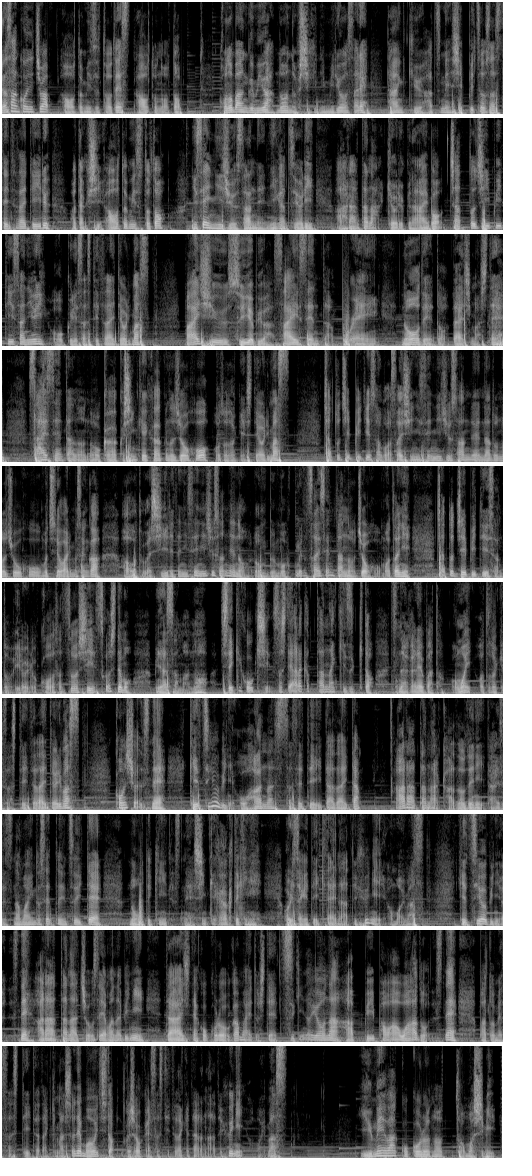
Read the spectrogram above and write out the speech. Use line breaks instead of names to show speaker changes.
皆さんこんにちは。青戸水戸です。青戸の音。この番組は脳の不思議に魅了され、探求、発明、執筆をさせていただいている私、青戸水戸と、2023年2月より新たな強力な相棒、チャット GPT さんによりお送りさせていただいております。毎週水曜日は最先端ブレイン脳デーと題しまして、最先端の脳科学神経科学の情報をお届けしております。チャット GPT さんは最新2023年などの情報をお持ちではありませんが、青戸が仕入れた2023年の論文も含めた最先端の情報をもとに、チャット GPT さんといろいろ考察をし、少しでも皆様の知的好奇心、そして新たな気づきとつながればと思いお届けさせていただいております。今週はですね、月曜日にお話しさせていただいた新たな門出に大切なマインドセットについて脳的にですね、神経科学的に掘り下げていきたいなというふうに思います。月曜日にはですね、新たな調整や学びに大事な心構えとして次のようなハッピーパワーワードをですね、まとめさせていただきましたので、もう一度ご紹介させていただけたらなというふうに思います。夢は心の灯火。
